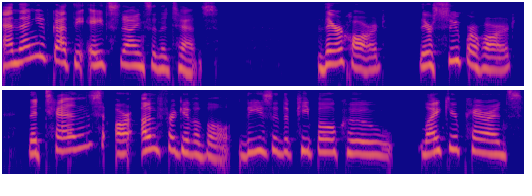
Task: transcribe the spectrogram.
And then you've got the eights, nines, and the tens. They're hard. They're super hard. The tens are unforgivable. These are the people who, like your parents,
